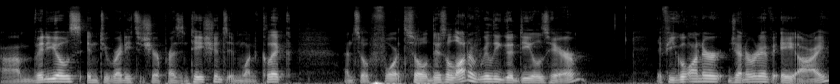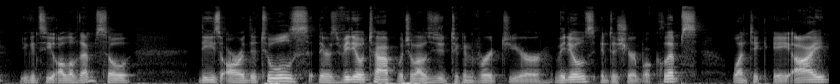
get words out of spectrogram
um, videos into ready-to-share presentations in one click, and so forth. So there's a lot of really good deals here. If you go under generative AI, you can see all of them. So these are the tools. There's Video Tap, which allows you to convert your videos into shareable clips. OneTake AI,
